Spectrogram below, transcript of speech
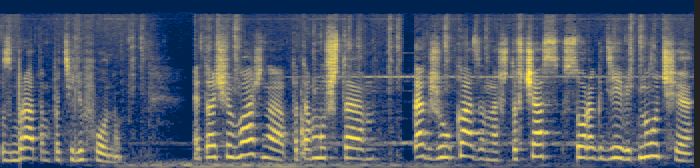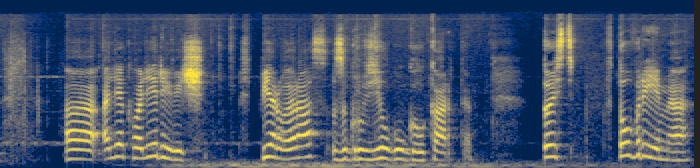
с братом по телефону. Это очень важно, потому что также указано, что в час 49 ночи э, Олег Валерьевич в первый раз загрузил Google карты. То есть то время,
